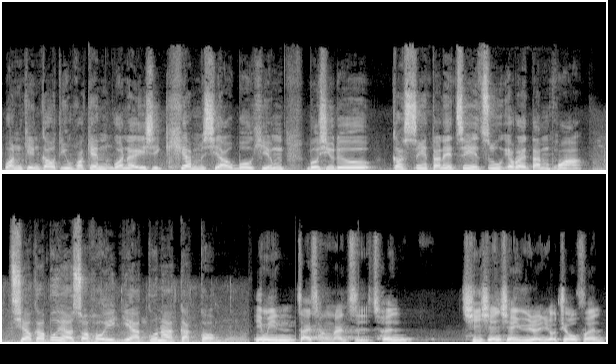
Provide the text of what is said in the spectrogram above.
关键到场发现，原来伊是欠小无行，无想到甲姓陈的债主约来谈判，超到尾后说互伊牙棍啊甲讲。一名在场男子称，其先前与人有纠纷，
